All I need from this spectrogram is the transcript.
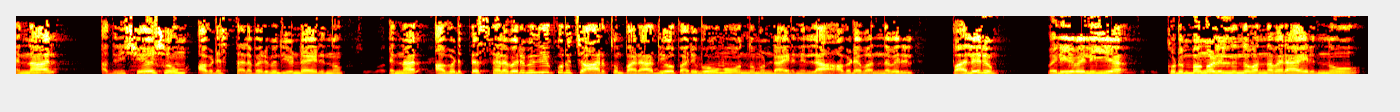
എന്നാൽ അതിനുശേഷവും അവിടെ സ്ഥലപരിമിതി ഉണ്ടായിരുന്നു എന്നാൽ അവിടുത്തെ സ്ഥലപരിമിതിയെക്കുറിച്ച് ആർക്കും പരാതിയോ പരിഭവമോ ഒന്നും ഉണ്ടായിരുന്നില്ല. അവിടെ വന്നവരിൽ പലരും വലിയ വലിയ കുടുംബങ്ങളിൽ നിന്ന് വന്നവരായിരുന്നു.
